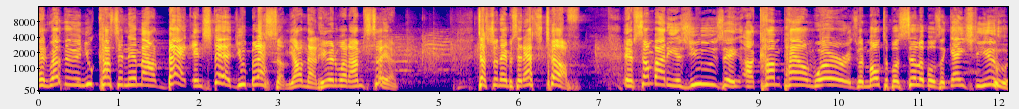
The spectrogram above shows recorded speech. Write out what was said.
And rather than you cussing them out back, instead you bless them. Y'all not hearing what I'm saying? Touch your neighbor and say, That's tough. If somebody is using uh, compound words with multiple syllables against you,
